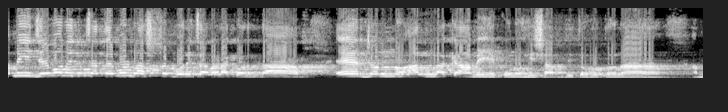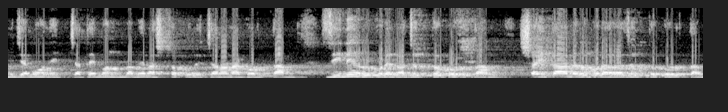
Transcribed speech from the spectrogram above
আমি যেমন ইচ্ছা তেমন রাষ্ট্র পরিচালনা করতাম। এর জন্য আল্লাহকে আমি কোনো হিসাব দিতে হতো না। আমি যেমন ইচ্ছা তেমন ভাবে রাষ্ট্র পরিচালনা করতাম, জিনের উপরে রাজত্ব করতাম শৈতানের উপরে রাজত্ব করতাম,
